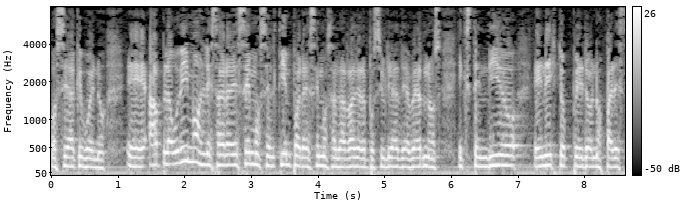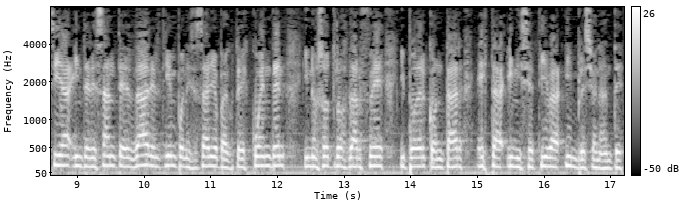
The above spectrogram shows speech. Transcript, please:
O sea que bueno, eh, aplaudimos, les agradecemos el tiempo, agradecemos a la radio la posibilidad de habernos extendido en esto, pero nos parecía interesante dar el tiempo necesario para que ustedes cuenten y nosotros dar fe y poder contar esta iniciativa impresionante.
